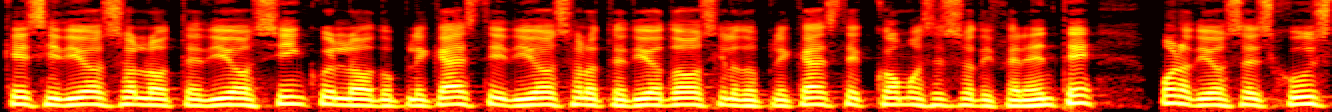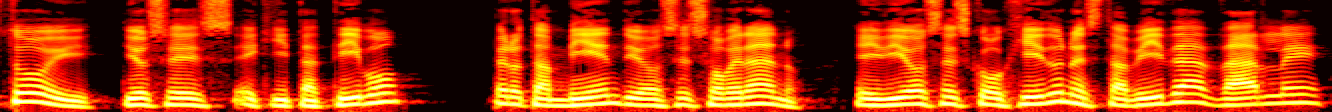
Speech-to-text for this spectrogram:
que si Dios solo te dio cinco y lo duplicaste y Dios solo te dio dos y lo duplicaste, ¿cómo es eso diferente? Bueno, Dios es justo y Dios es equitativo, pero también Dios es soberano. Y Dios ha escogido en esta vida darle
